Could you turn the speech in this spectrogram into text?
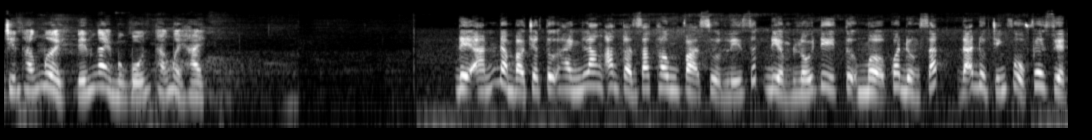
9 tháng 10 đến ngày 4 tháng 12. Đề án đảm bảo trật tự hành lang an toàn giao thông và xử lý dứt điểm lối đi tự mở qua đường sắt đã được chính phủ phê duyệt,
